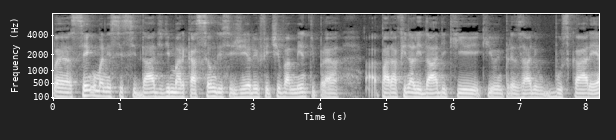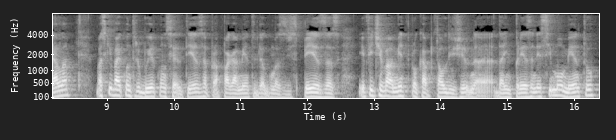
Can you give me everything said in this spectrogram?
é, sem uma necessidade de marcação desse dinheiro efetivamente para para a finalidade que, que o empresário buscar ela, mas que vai contribuir com certeza para pagamento de algumas despesas, efetivamente para o capital de giro na, da empresa nesse momento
